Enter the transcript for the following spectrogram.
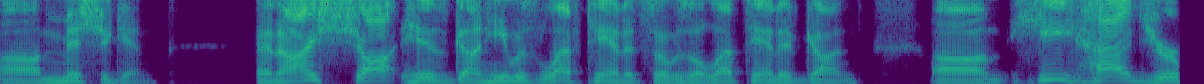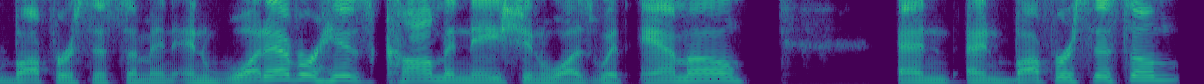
uh, Michigan, and I shot his gun. He was left-handed, so it was a left-handed gun um, he had your buffer system in, and whatever his combination was with ammo and and buffer system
